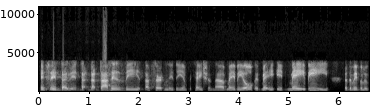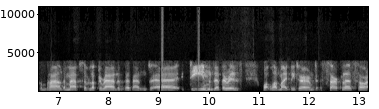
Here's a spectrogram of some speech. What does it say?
It's it, that, that that is the that's certainly the implication. Now, it may be oh, it may it may be that the people who compiled the maps have looked around and and uh, deemed that there is what what might be termed surplus or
